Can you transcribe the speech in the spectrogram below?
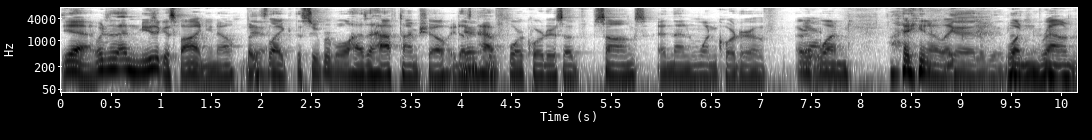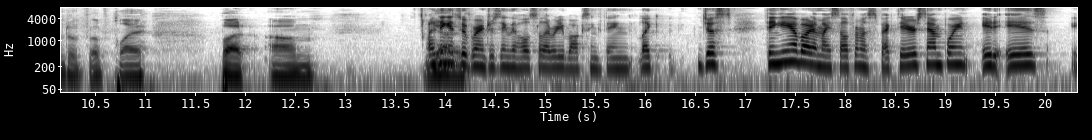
Yeah, and music is fine, you know, but it's like the Super Bowl has a halftime show. It doesn't Yeah, have four quarters of songs and then one quarter of or Yeah. one, you know, like Yeah, a little bit of one round of, of play. But um, I think it's super interesting the whole celebrity boxing thing. Like just thinking about it myself from a spectator standpoint, it is uh,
